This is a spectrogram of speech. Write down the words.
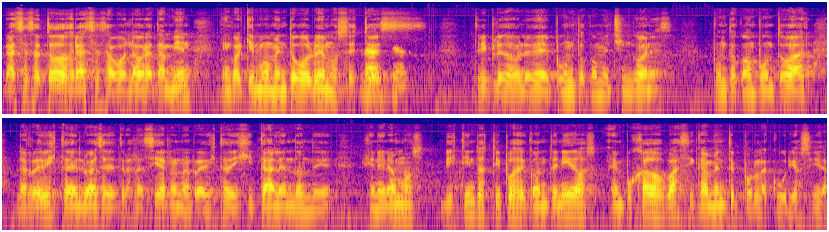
Gracias a todos, gracias a vos Laura también. En cualquier momento volvemos. Esto es www.comechingones.com.ar, la revista del Valle de Tras la Sierra, una revista digital en donde generamos distintos tipos de contenidos empujados básicamente por la curiosidad.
